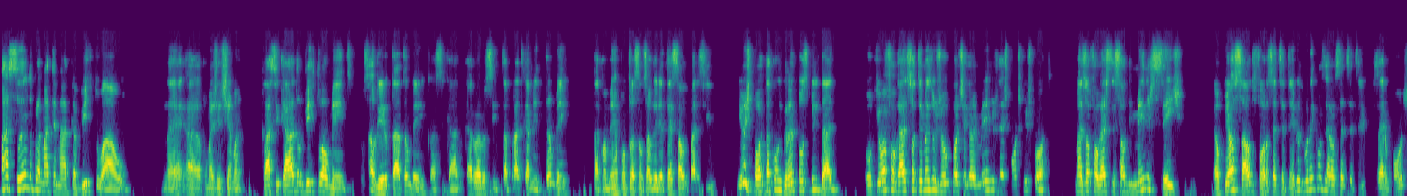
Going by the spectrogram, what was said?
passando para matemática virtual, né, como a gente chama, classificado virtualmente, o Salgueiro está também classificado, o Caruaru City está praticamente também está com a mesma pontuação do Salgueiro e até saldo parecido. E o esporte está com grande possibilidade, porque o Afogados só tem mais um jogo, pode chegar aos mesmos 10 pontos que o esporte. Mas o Afogados tem saldo de menos 6. É o pior saldo fora o 7 de setembro. Eu não vou nem considerar o 7 de setembro, zero pontos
